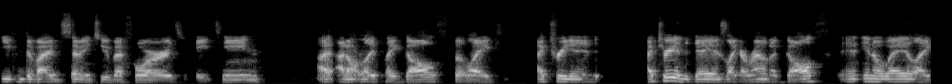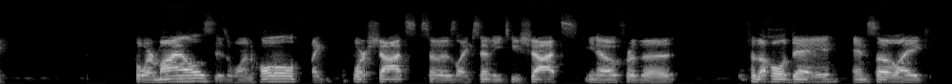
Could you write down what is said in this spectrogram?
You can divide 72 by four. It's 18. I, I don't really play golf, but like I treated I treated the day as like a round of golf in, in a way, like four miles is one hole, like four shots. So it was like 72 shots, you know, for the for the whole day. And so like,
